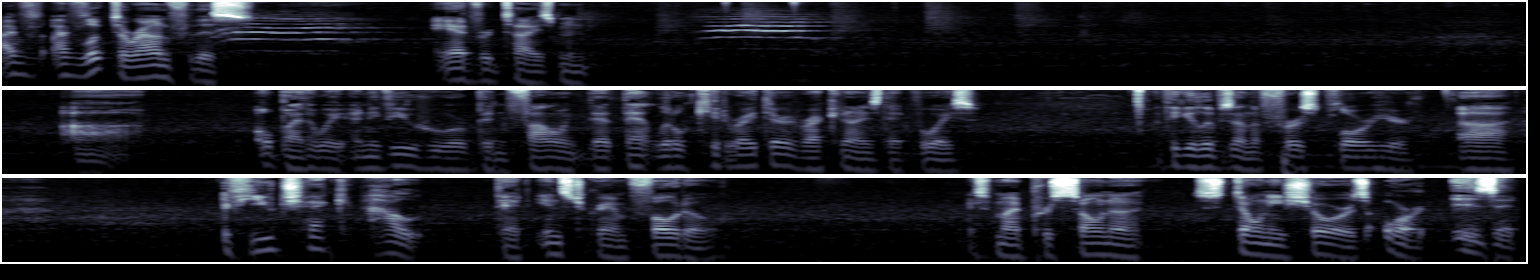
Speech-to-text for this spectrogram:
I've I've looked around for this advertisement. Uh, oh, by the way, any of you who have been following that that little kid right there recognize that voice. I think he lives on the first floor here. Uh, if you check out that Instagram photo, it's my persona Stony Shores, or is it?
